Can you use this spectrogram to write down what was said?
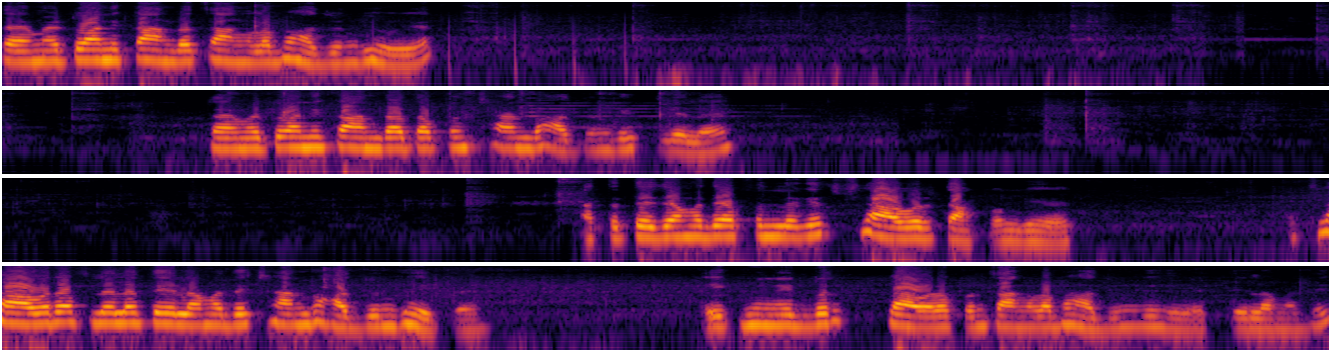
टॅमॅटो आणि कांदा चांगला भाजून घेऊया. टॅमॅटो आणि कांदा आता आपण छान भाजून घेतलेला आहे. आता त्याच्यामध्ये आपण लगेच फ्लावर टाकून घेऊयात. फ्लावर आपल्याला तेलामध्ये छान भाजून घ्यायचं आहे एक मिनिटभर फ्लावर आपण चांगला भाजून घेऊयात तेलामध्ये.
